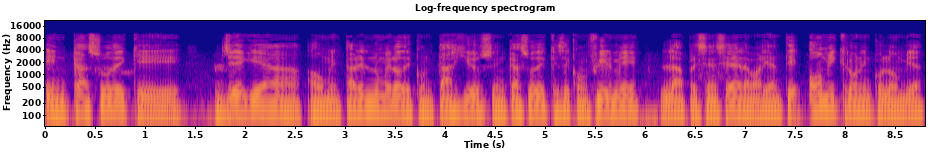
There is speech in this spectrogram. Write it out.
en caso de que llegue a aumentar el número de contagios, en caso de que se confirme la presencia de la variante Omicron en Colombia,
